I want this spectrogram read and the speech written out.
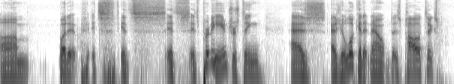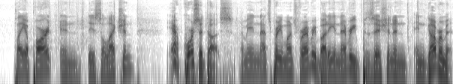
Um, but it, it's it's it's it's pretty interesting as as you look at it now. Does politics play a part in this election? Yeah, of course it does. I mean, that's pretty much for everybody in every position in in government.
